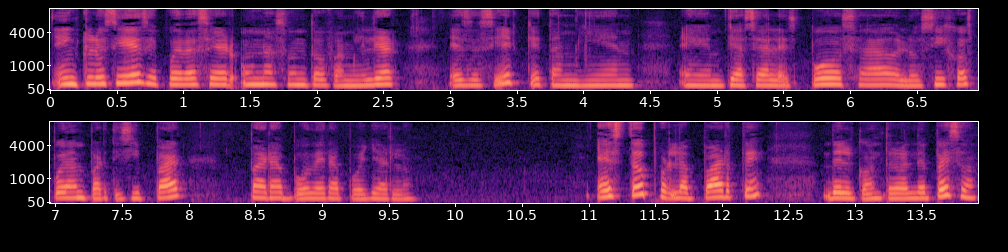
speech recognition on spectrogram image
e inclusive se puede hacer un asunto familiar, es decir, que también eh, ya sea la esposa o los hijos puedan participar para poder apoyarlo. Esto por la parte del control de peso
